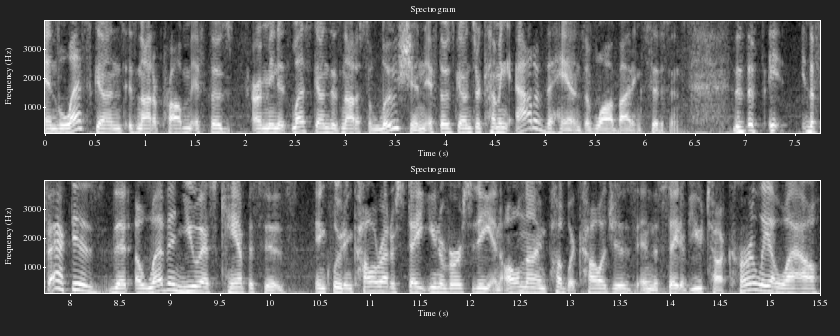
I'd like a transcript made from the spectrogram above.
and less guns is not a problem if those. I mean, less guns is not a solution if those guns are coming out of the hands of law-abiding citizens. The, the, the, fact is that 11 U.S. campuses, including Colorado State University and all nine public colleges in the state of Utah, currently allow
